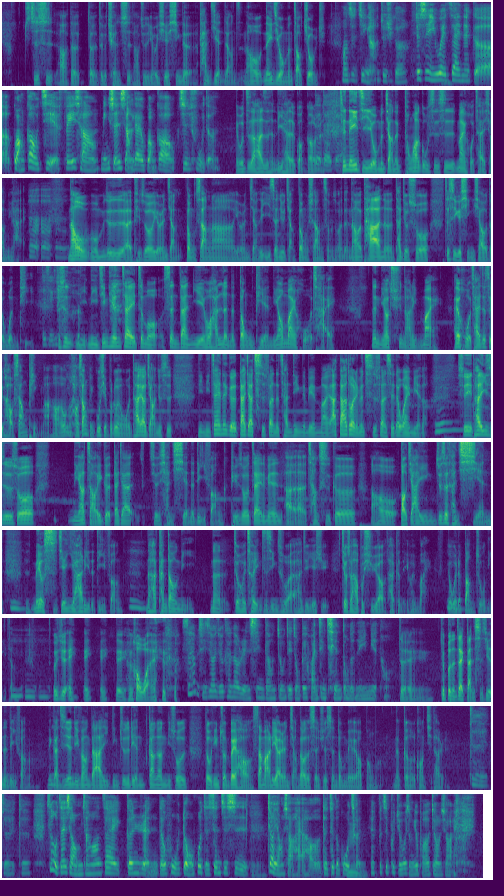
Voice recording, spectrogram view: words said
知识啊的的这个诠释，然后就是有一些新的看见这样子。然后那一集我们找 George 黄志进啊，George 哥，就是一位在那个广告界非常名声响亮、有广告之父的。我知道他是很厉害的广告人，对对对，所以那一集我们讲的童话故事是卖火柴的小女孩，嗯嗯嗯，然后我们就是呃，比如说有人讲冻伤啊，有人讲就医生就讲冻伤什么什么的，然后他呢他就说这是一个行销的问题，就是你你今天在这么圣诞夜或寒冷的冬天，你要卖火柴，那你要去哪里卖？还有火柴这是个好商品嘛？哈，我们好商品姑且不论，我他要讲的就是。你你在那个大家吃饭的餐厅那边卖啊，大家都在里面吃饭，谁在外面呢、啊？嗯，所以他的意思就是说，你要找一个大家就是很闲的地方，比如说在那边呃呃唱诗歌，然后报佳音，就是很闲，嗯，没有时间压力的地方，嗯，那他看到你，那就会恻隐之心出来，他就也许就算他不需要，他可能也会买。有为了帮助你这样，嗯嗯嗯，我就觉得哎哎哎，对，很好玩哎。所以他们行销就看到人性当中这种被环境牵动的那一面哦。对，就不能在赶时间的地方啊！你赶时间的地方，大家一定就是连刚刚你说都已经准备好撒玛利亚人讲到的神学生都没有要帮忙，那更何况其他人？对对对，所以我在想，我们常常在跟人的互动，或者甚至是教养小孩好了的这个过程，哎、嗯，不知不觉为什么又跑到教养小孩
